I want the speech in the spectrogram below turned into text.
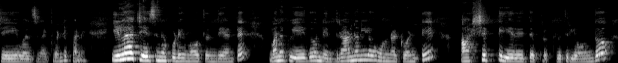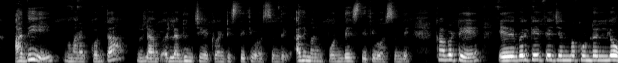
చేయవలసినటువంటి పని. ఇలా చేసినప్పుడు ఏమవుతుంది అంటే మనకు ఏదో నిద్రాణంలో ఉన్నటువంటి ఆ శక్తి ఏదైతే ప్రకృతిలో ఉందో అది మనకు కొంత లభించేటువంటి స్థితి వస్తుంది. అది మనం పొందే స్థితి వస్తుంది. కాబట్టి ఎవరికైతే జన్మకుండల్లో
